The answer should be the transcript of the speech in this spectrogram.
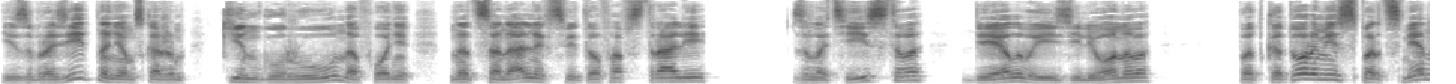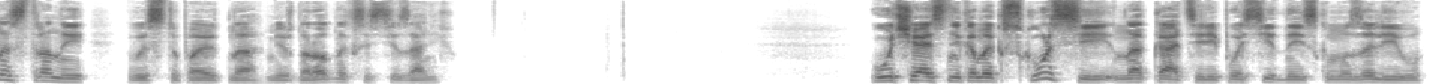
изобразить на нем, скажем, кенгуру на фоне национальных цветов Австралии, золотистого, белого и зеленого, под которыми спортсмены страны выступают на международных состязаниях. Участникам экскурсий на катере по Сиднейскому заливу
